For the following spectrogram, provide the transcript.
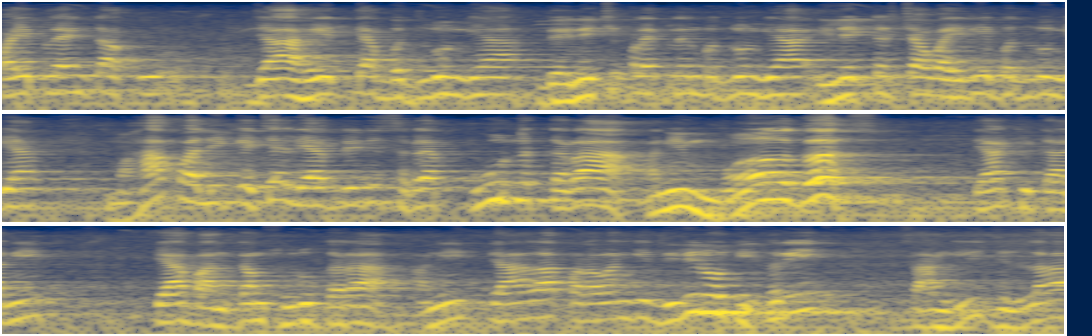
पाईपलाईन टाकू ज्या आहेत त्या बदलून घ्या. ड्रेनेजची पाईपलाईन बदलून घ्या. इलेक्ट्रिकच्या वायरी बदलून घ्या. महापालिकेच्या लायब्ररी सगळ्या पूर्ण करा आणि मगच त्या ठिकाणी त्या बांधकाम सुरू करा. आणि त्याला परवानगी दिली नव्हती. तरी सांगली जिल्हा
